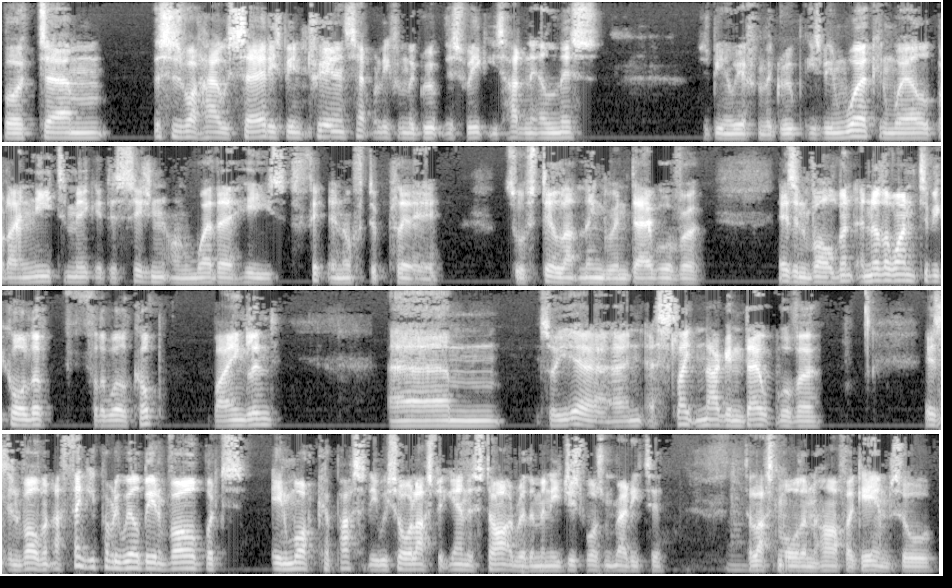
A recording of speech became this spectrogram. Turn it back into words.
But um, this is what Howe said. He's been training separately from the group this week. He's had an illness. He's been away from the group. He's been working well, but I need to make a decision on whether he's fit enough to play. So still that lingering doubt over his involvement. Another one to be called up for the World Cup by England. Um, so yeah, and a slight nagging doubt over his involvement. I think he probably will be involved, but in what capacity? We saw last weekend they started with him, and he just wasn't ready to to last more than half a game. So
